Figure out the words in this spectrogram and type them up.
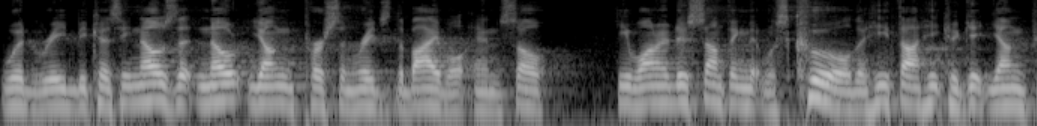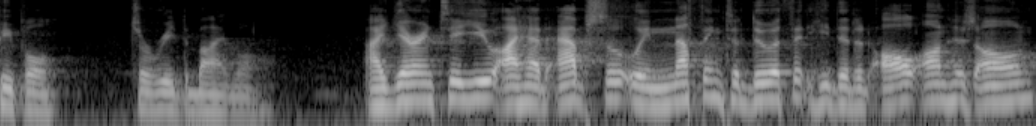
would read because he knows that no young person reads the Bible. And so he wanted to do something that was cool that he thought he could get young people to read the Bible. I guarantee you, I had absolutely nothing to do with it. He did it all on his own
